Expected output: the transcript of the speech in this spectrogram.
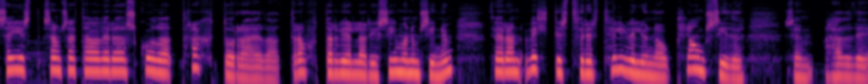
segist samsagt hafa verið að skoða traktora eða dráttarvélar í símanum sínum þegar hann viltist fyrir tilviljun á klámsíðu sem hefði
